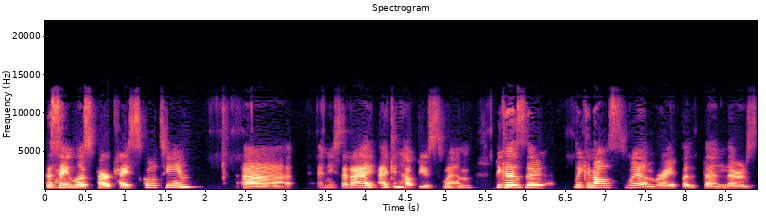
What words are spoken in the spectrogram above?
the St. Louis Park High School team. Uh, and he said, I, I can help you swim because there, we can all swim, right? But then there's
